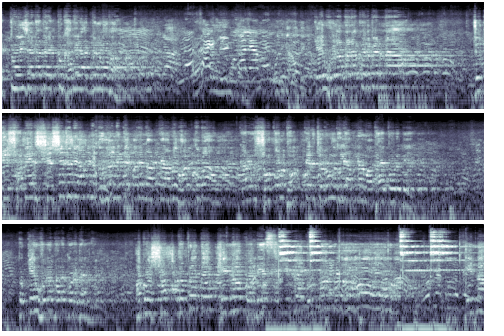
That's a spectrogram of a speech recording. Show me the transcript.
একটু ওই জায়গাটা একটু খালি রাখবেন বাবা। কেউ ঘোরাফেরা করবেন না। যদি সবের শেষে যদি আপনি ধরে নিতে পারেন, আপনি আরও ভাগ্যবান, কারণ সকল ভক্তের চরণগুলি আপনার মাথায় পড়বে। তো কেউ ঘোরাফেরা করবেন না। অগ সপ্ত প্রদক্ষিণ করে শ্রী রঘুনন্দ কিনা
